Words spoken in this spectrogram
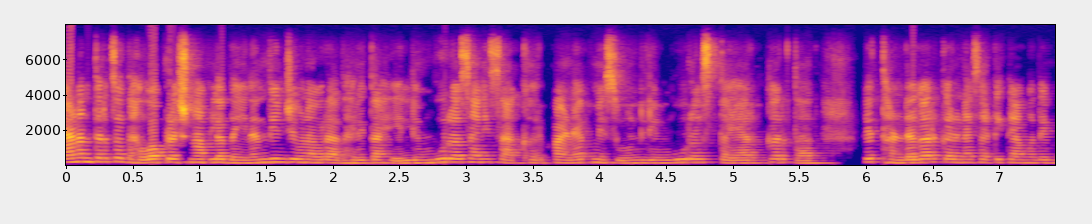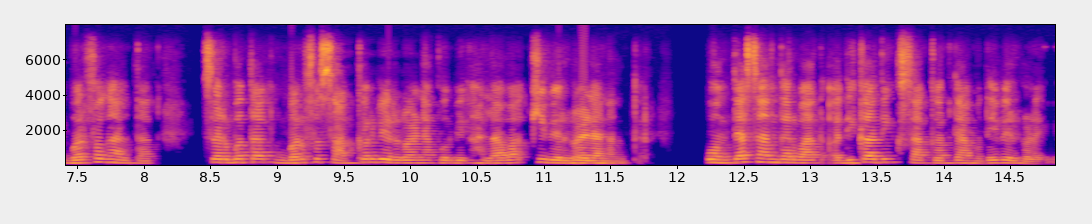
यानंतरचा दहावा प्रश्न आपल्या दैनंदिन जीवनावर आधारित आहे. लिंबू रस आणि साखर पाण्यात मिसळून लिंबू रस तयार करतात. ते थंडगार करण्यासाठी त्यामध्ये बर्फ घालतात. सरबतात बर्फ साखर विरघळण्यापूर्वी घालावा की विरघळल्यानंतर? कोणत्या संदर्भात अधिकाधिक साखर त्यामध्ये विरघळेल?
